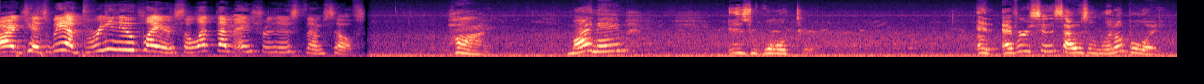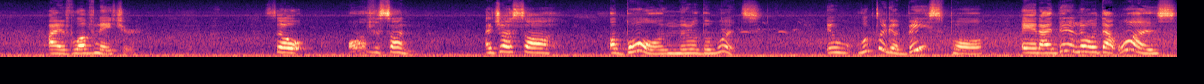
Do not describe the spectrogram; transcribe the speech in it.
All right, kids, we have three new players, so let them introduce themselves. Hi, my name is Walter. And ever since I was a little boy, I have loved nature. So, all of a sudden, I just saw a ball in the middle of the woods. It looked like a baseball, and I didn't know what that was,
